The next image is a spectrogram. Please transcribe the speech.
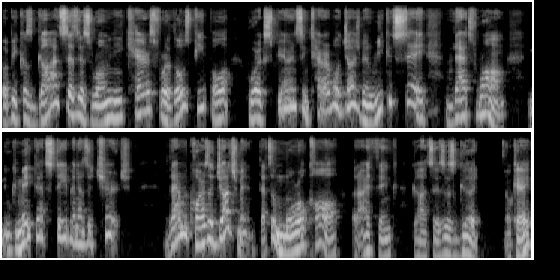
but because God says it's wrong and He cares for those people who are experiencing terrible judgment, we could say that's wrong. We can make that statement as a church. That requires a judgment. That's a moral call that I think God says is good. Okay.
